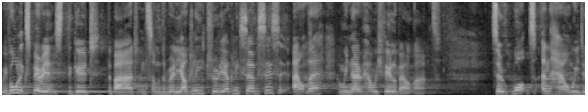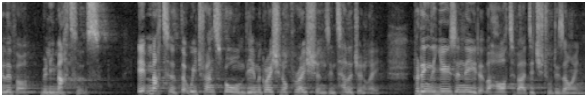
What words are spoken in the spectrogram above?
we've all experienced the good, the bad, and some of the really ugly, truly ugly services out there, and we know how we feel about that. So what and how we deliver really matters. It mattered that we transformed the immigration operations intelligently, putting the user need at the heart of our digital design.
